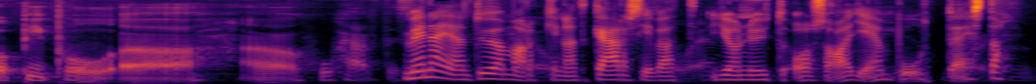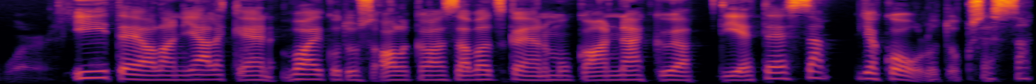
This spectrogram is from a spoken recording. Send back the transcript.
uh, who have this. Venäjän työmarkkinat kärsivät jo nyt osaajien puutteista. IT-alan jälkeen vaikutus alkaa Savatskajan mukaan näkyä tieteessä ja koulutuksessa.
